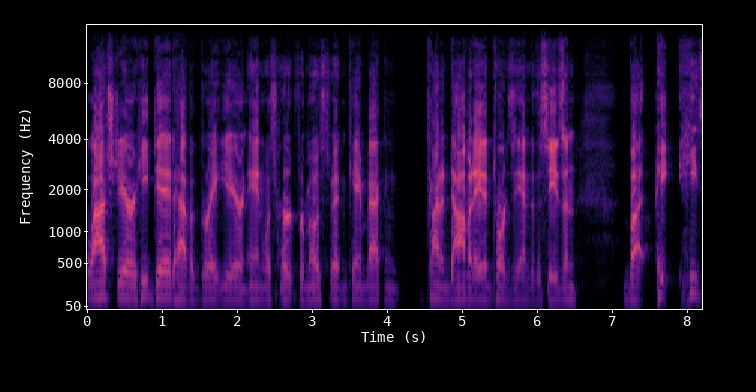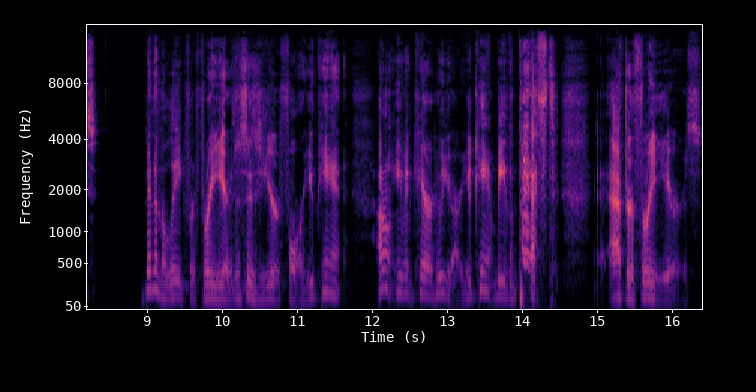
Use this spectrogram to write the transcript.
last year he did have a great year and, and was hurt for most of it and came back and kind of dominated towards the end of the season. But he he's been in the league for three years. This is year four. You can't I don't even care who you are. You can't be the best after three years.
